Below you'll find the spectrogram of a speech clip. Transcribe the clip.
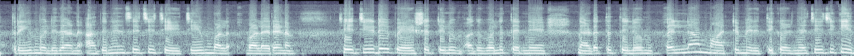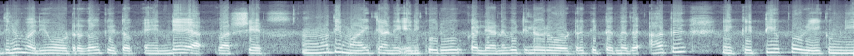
അത്രയും വലുതാണ്. അതിനനുസരിച്ച് ചേച്ചിയും വളരണം. ചേച്ചിയുടെ വേഷത്തിലും അതുപോലെ തന്നെ നടത്തത്തിലും എല്ലാം മാറ്റം വരുത്തി കഴിഞ്ഞാൽ ചേച്ചിക്ക് ഇതിലും വലിയ ഓർഡറുകൾ കിട്ടും. എന്റെ വർഷേ ആദ്യമായിട്ടാണ് എനിക്കൊരു കല്യാണ വീട്ടിൽ ഒരു ഓർഡർ കിട്ടുന്നത്. അത് കിട്ടിയപ്പോഴേക്കും നീ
